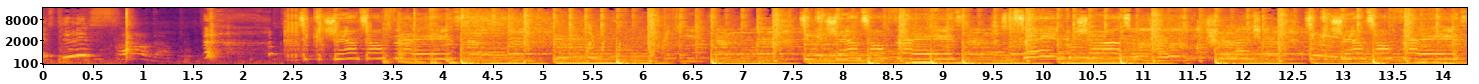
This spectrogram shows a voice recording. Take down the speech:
Let's do this. No. Take a chance on faith. Take a chance on faith. So take a chance. Take a chance on faith.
